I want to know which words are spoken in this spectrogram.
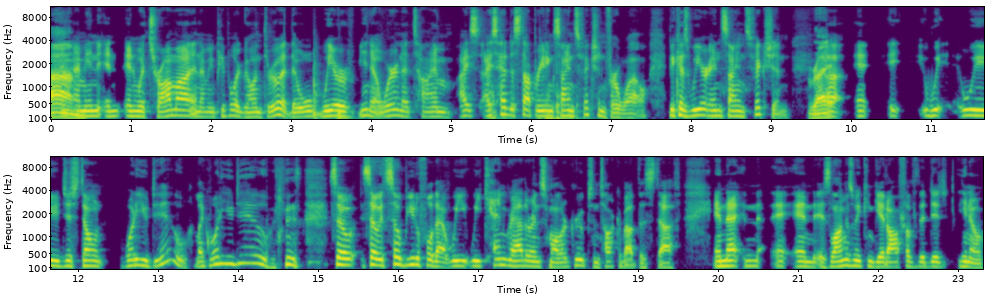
Um, I mean, and, and with trauma, and I mean, people are going through it. That we are, you know, we're in a time. I, I had to stop reading science fiction for a while because we are in science fiction, right? Uh, and it, we we just don't what do you do like what do you do so so it's so beautiful that we we can gather in smaller groups and talk about this stuff and that and, and as long as we can get off of the dig, you know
